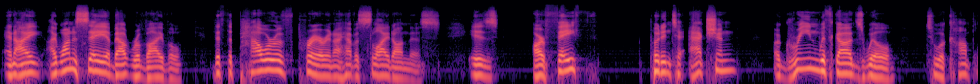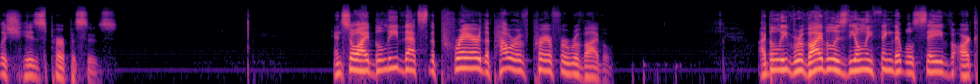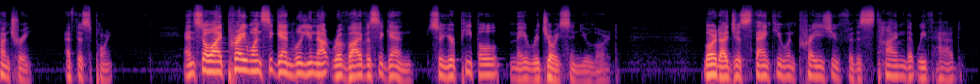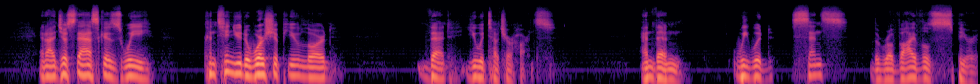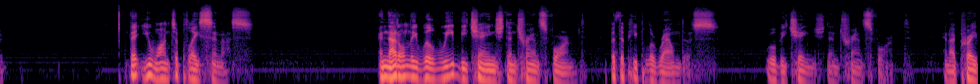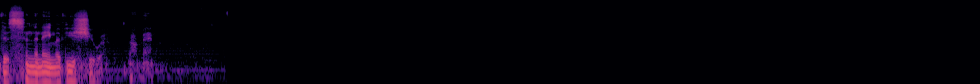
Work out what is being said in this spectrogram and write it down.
And I, I want to say about revival that the power of prayer, and I have a slide on this, is our faith put into action, agreeing with God's will to accomplish His purposes. And so I believe that's the prayer, the power of prayer for revival. I believe revival is the only thing that will save our country at this point. And so I pray once again, will you not revive us again so your people may rejoice in you, Lord? Lord, I just thank you and praise you for this time that we've had. And I just ask as we continue to worship you, Lord, that you would touch our hearts. And then we would sense the revival spirit that you want to place in us. And not only will we be changed and transformed, but the people around us will be changed and transformed. And I pray this in the name of Yeshua.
